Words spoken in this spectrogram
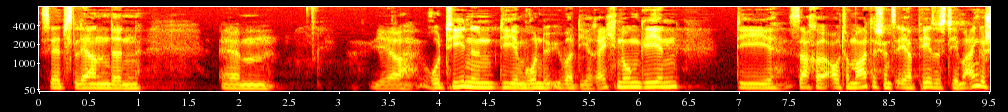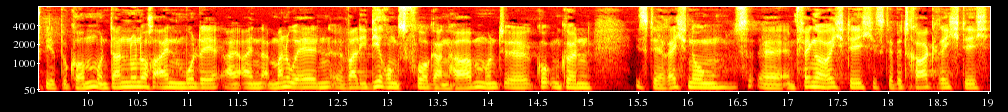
selbstlernenden ähm, ja, Routinen, die im Grunde über die Rechnung gehen, die Sache automatisch ins ERP-System eingespielt bekommen und dann nur noch einen, Modell, einen manuellen äh, Validierungsvorgang haben und äh, gucken können, ist der Rechnungsempfänger äh, richtig, ist der Betrag richtig.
